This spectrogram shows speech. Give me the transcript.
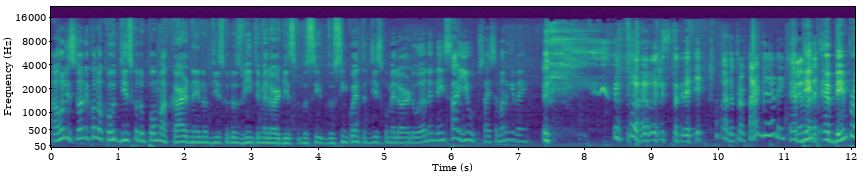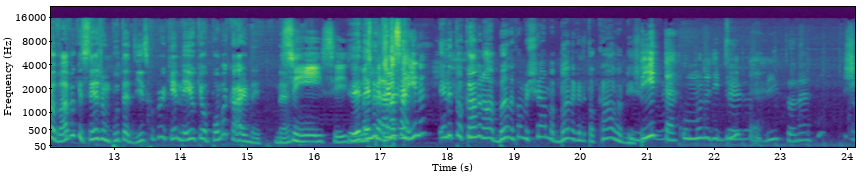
a Rolling Stone colocou o disco do Paul McCartney no disco dos 20 melhor disco dos, dos 50 discos melhor do ano e nem saiu. Sai semana que vem. Pô, a história aí é foda, propaganda, hein? É Chama, bem, né? é bem provável que seja um puta disco porque meio que é o Paul McCartney, né? Sim, sim. Ele- mas esperava ele- sair, né? Ele tocava numa banda, como chama? A banda que ele tocava, bicho? Bita, o mundo de Bita. Bito, né? Acho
